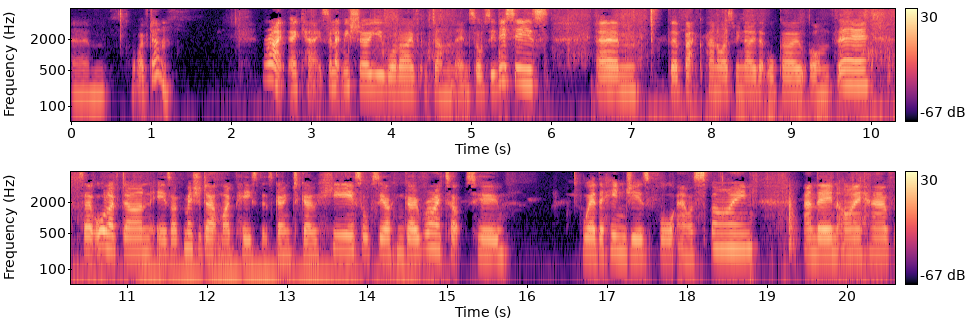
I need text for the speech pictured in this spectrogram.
um, what I've done. Right, okay, so let me show you what I've done then. So obviously this is um, the back panel as we know that will go on there. So all I've done is I've measured out my piece that's going to go here. So obviously I can go right up to where the hinge is for our spine. And then I have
